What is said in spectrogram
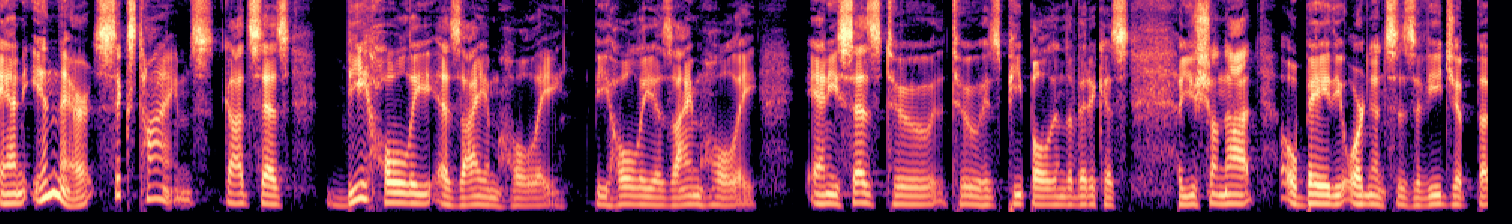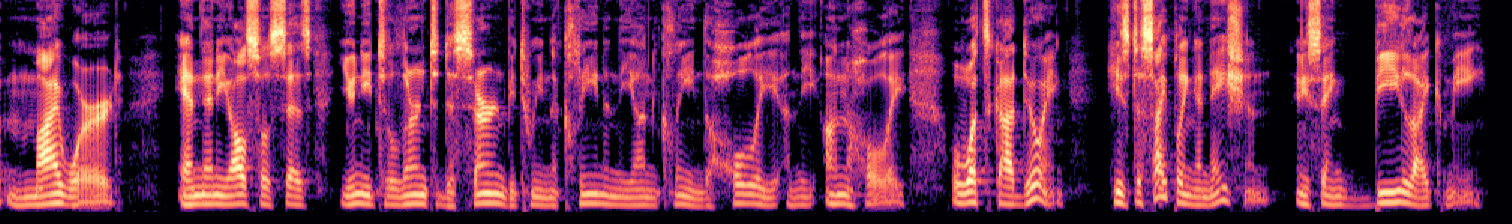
and in there, six times, God says, Be holy as I am holy. Be holy as I'm holy. And he says to, to his people in Leviticus, You shall not obey the ordinances of Egypt, but my word. And then he also says, You need to learn to discern between the clean and the unclean, the holy and the unholy. Well, what's God doing? He's discipling a nation, and he's saying, Be like me.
